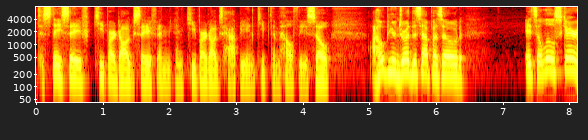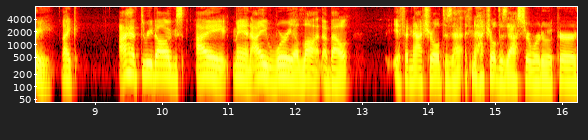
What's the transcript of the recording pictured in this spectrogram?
to stay safe, keep our dogs safe, and, and keep our dogs happy and keep them healthy. So I hope you enjoyed this episode. It's a little scary. Like, I have three dogs. I man, I worry a lot about if a natural disa- natural disaster were to occur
